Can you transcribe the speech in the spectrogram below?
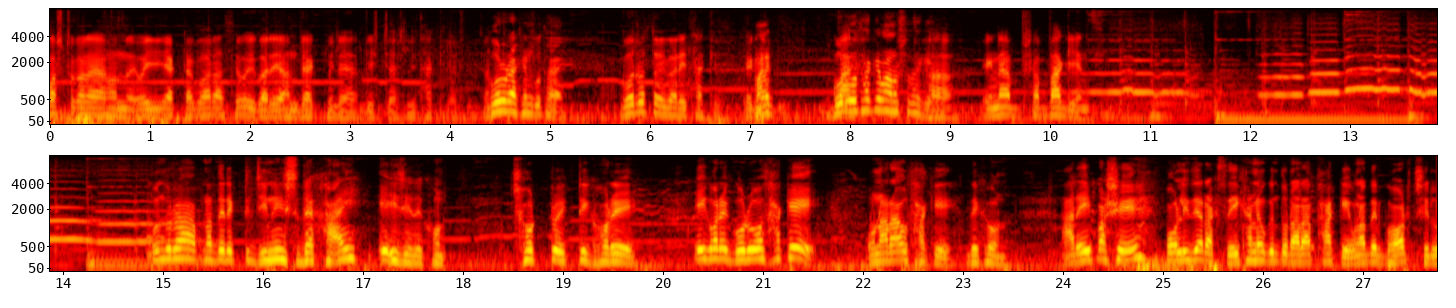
কষ্ট করা এখন ওই একটা ঘর আছে ওই ঘরে এখন ব্যাগ মিলে বৃষ্টি আসলে থাকি আর কি। গরু রাখেন কোথায়? গরু তো ওই ঘরেই থাকে। মানে গরু থাকে মানুষও থাকে? হ্যাঁ। এগুলা সব বাগিয়ে আনছি বন্ধুরা, আপনাদের একটি জিনিস দেখাই। এই যে দেখুন, ছোট্ট একটি ঘরে। এই ঘরে গরুও থাকে, ওনারাও থাকে, দেখুন। আর এই পাশে পলি দিয়ে রাখছে এখানেও কিন্তু ওনারা থাকে। ওনাদের ঘর ছিল,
